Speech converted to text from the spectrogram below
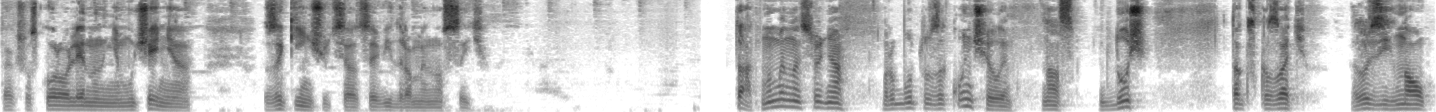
Так що скоро Ленині мучення закінчуться це відрами носить. Так, ну ми на сьогодні роботу закончили. Нас дощ, так сказати, розігнав.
